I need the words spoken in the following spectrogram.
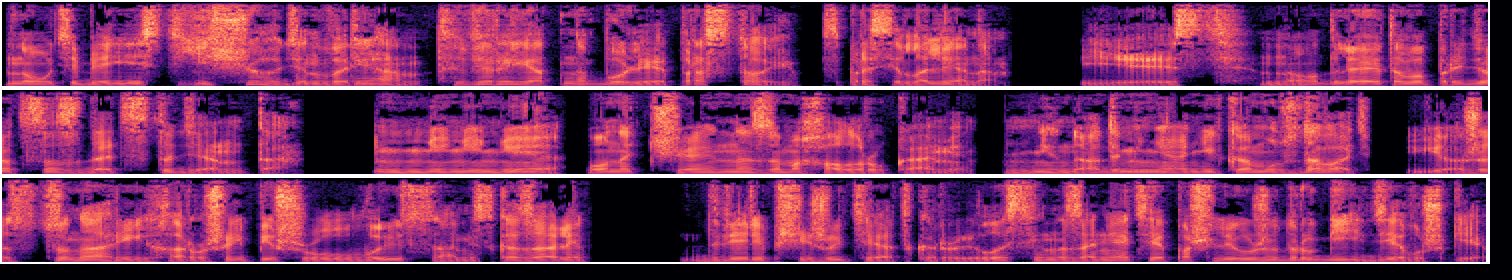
«Но у тебя есть еще один вариант, вероятно, более простой», — спросила Лена. «Есть, но для этого придется сдать студента. «Не-не-не», — он отчаянно замахал руками. «Не надо меня никому сдавать. Я же сценарий хороший пишу, вы сами сказали». Дверь общежития открылась, и на занятия пошли уже другие девушки,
